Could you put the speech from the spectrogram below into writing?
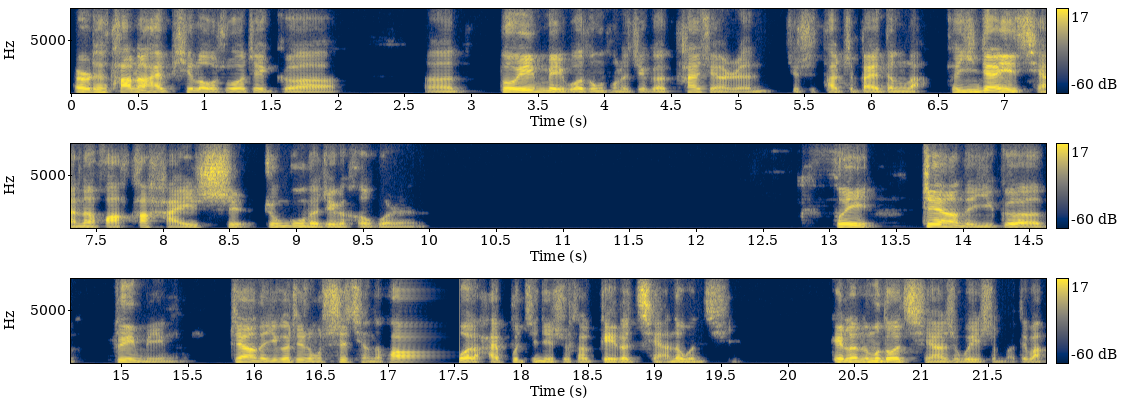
而且他呢还披露说，这个呃，作为美国总统的这个参选人，就是他指拜登了，说一年以前的话，他还是中共的这个合伙人，所以这样的一个罪名。这样的一个这种事情的话，或者还不仅仅是他给了钱的问题，给了那么多钱是为什么，对吧？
